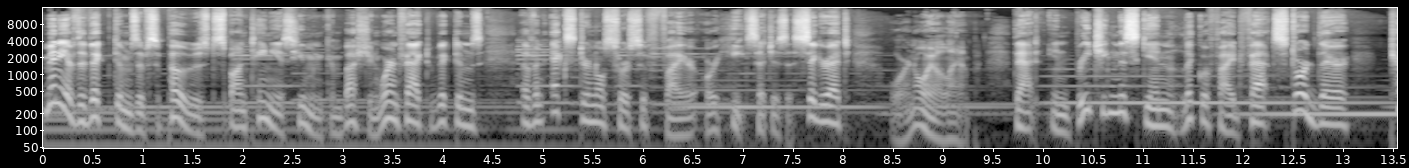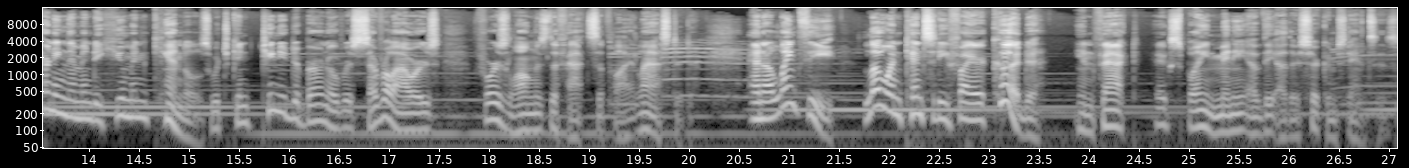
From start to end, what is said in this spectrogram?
many of the victims of supposed spontaneous human combustion were in fact victims of an external source of fire or heat, such as a cigarette or an oil lamp, that, in breaching the skin, liquefied fat stored there, turning them into human candles, which continued to burn over several hours for as long as the fat supply lasted. And a lengthy, low intensity fire could, in fact, explain many of the other circumstances.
